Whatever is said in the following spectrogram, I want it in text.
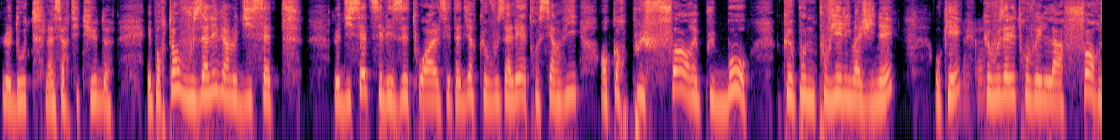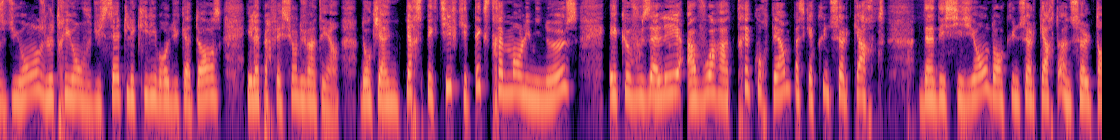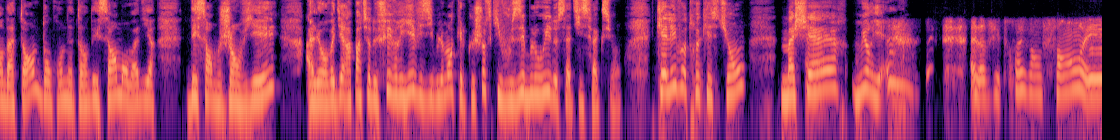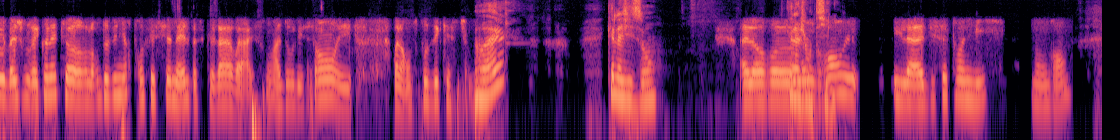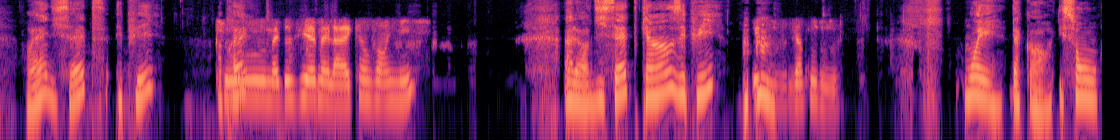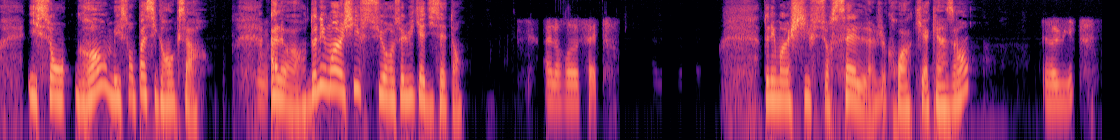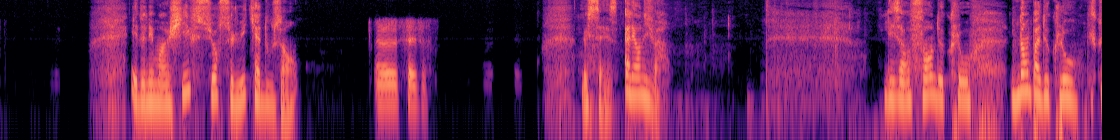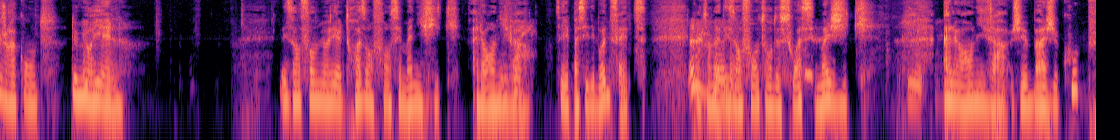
le doute, l'incertitude, et pourtant vous allez vers le 17. Le 17, c'est les étoiles, c'est-à-dire que vous allez être servi encore plus fort et plus beau que vous ne pouviez l'imaginer. OK. Que vous allez trouver la force du 11, le triomphe du 7, l'équilibre du 14 et la perfection du 21. Donc il y a une perspective qui est extrêmement lumineuse et que vous allez avoir à très court terme parce qu'il n'y a qu'une seule carte d'indécision, donc une seule carte, un seul temps d'attente. Donc on est en décembre, on va dire décembre, janvier. Allez, on va dire à partir de février, visiblement quelque chose qui vous éblouit de satisfaction. Quelle est votre question, ma chère Muriel? Alors, j'ai trois enfants et bah, je voudrais connaître leur, leur devenir professionnel parce que là, voilà, ils sont adolescents et voilà, on se pose des questions. Ouais. Quel âge ils ont? Alors, euh, Quel âge mon grand, il a 17 ans et demi, mon grand. Ouais, 17. Et puis après? Ma deuxième, elle a 15 ans et demi Alors 17, 15 et puis? Et 12, bientôt 12. Oui, d'accord. Ils sont ils sont grands mais ils sont pas si grands que ça. Alors, donnez-moi un chiffre sur celui qui a 17 ans. Alors, euh, 7. Donnez-moi un chiffre sur celle, je crois, qui a 15 ans Euh, 8. et donnez-moi un chiffre sur celui qui a 12 ans, Euh, 16. le 16. Allez, on y va. Les enfants de Claude. Non, pas de Claude. Qu'est-ce que je raconte? De Muriel. Les enfants de Muriel, trois enfants, c'est magnifique. Alors on y va. Vous allez passer des bonnes fêtes. Quand on a des enfants autour de soi, c'est magique. Alors on y va. Je bats, je coupe.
